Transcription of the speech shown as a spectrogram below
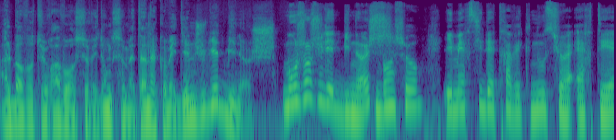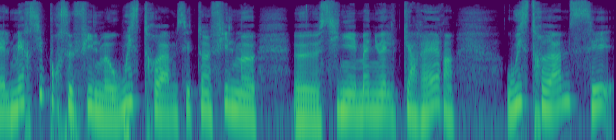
Alba Ventura, vous recevez donc ce matin la comédienne Juliette Binoche. Bonjour Juliette Binoche. Bonjour. Et merci d'être avec nous sur RTL. Merci pour ce film Wistreham. C'est un film euh, signé Emmanuel Carrère. Wistreham, c'est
